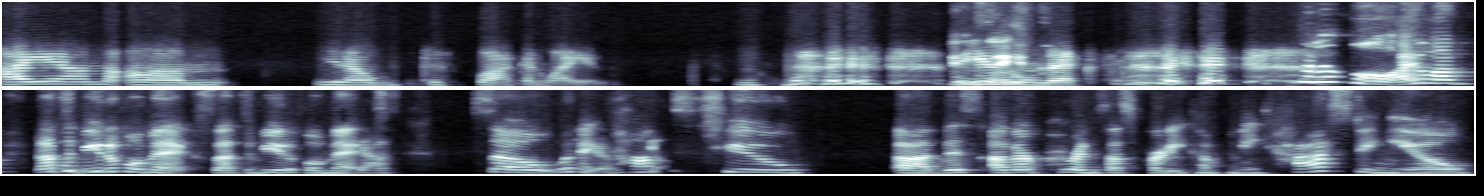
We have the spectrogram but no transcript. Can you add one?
I am um, you know, just black and white. the usual mix. beautiful. I love that's a beautiful mix. That's a beautiful mix. Yeah. So when Thank it you. comes to uh, this other princess party company casting you,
